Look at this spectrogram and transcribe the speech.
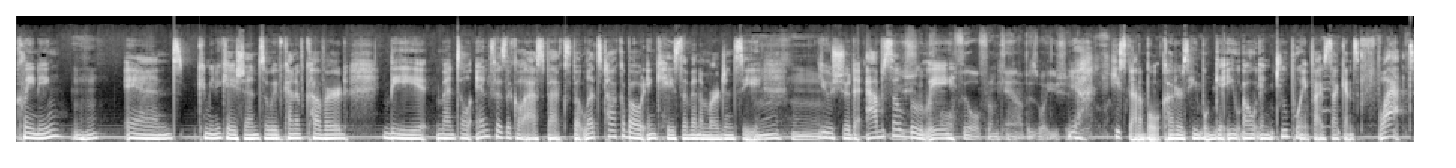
cleaning and communication. So we've kind of covered the mental and physical aspects, but let's talk about in case of an emergency. You should absolutely. Call Phil from camp is what you should. Yeah, he's got a bolt cutters. He will get you out in 2.5 seconds flat.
